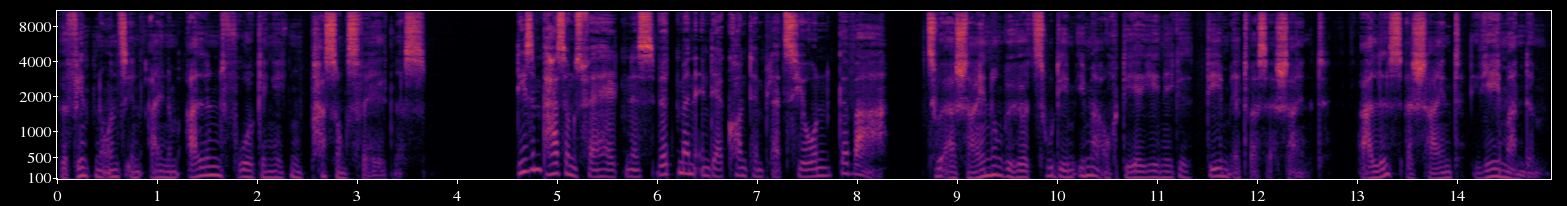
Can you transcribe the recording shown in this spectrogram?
befinden uns in einem allen vorgängigen Passungsverhältnis. Diesem Passungsverhältnis wird man in der Kontemplation gewahr. Zur Erscheinung gehört zudem immer auch derjenige, dem etwas erscheint. Alles erscheint jemandem.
